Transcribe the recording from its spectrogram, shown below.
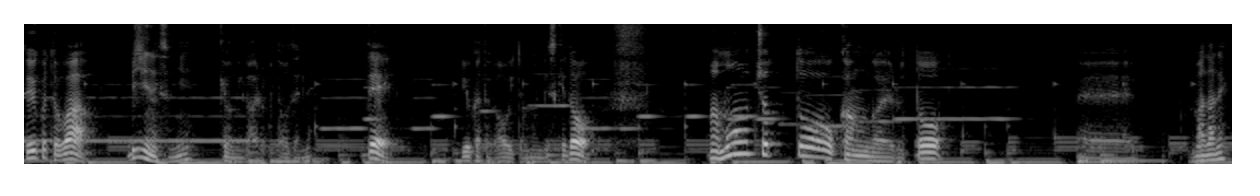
ということはビジネスにね興味がある当然ね。っていう方が多いと思うんですけどまあもうちょっと考えると、えーまだね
